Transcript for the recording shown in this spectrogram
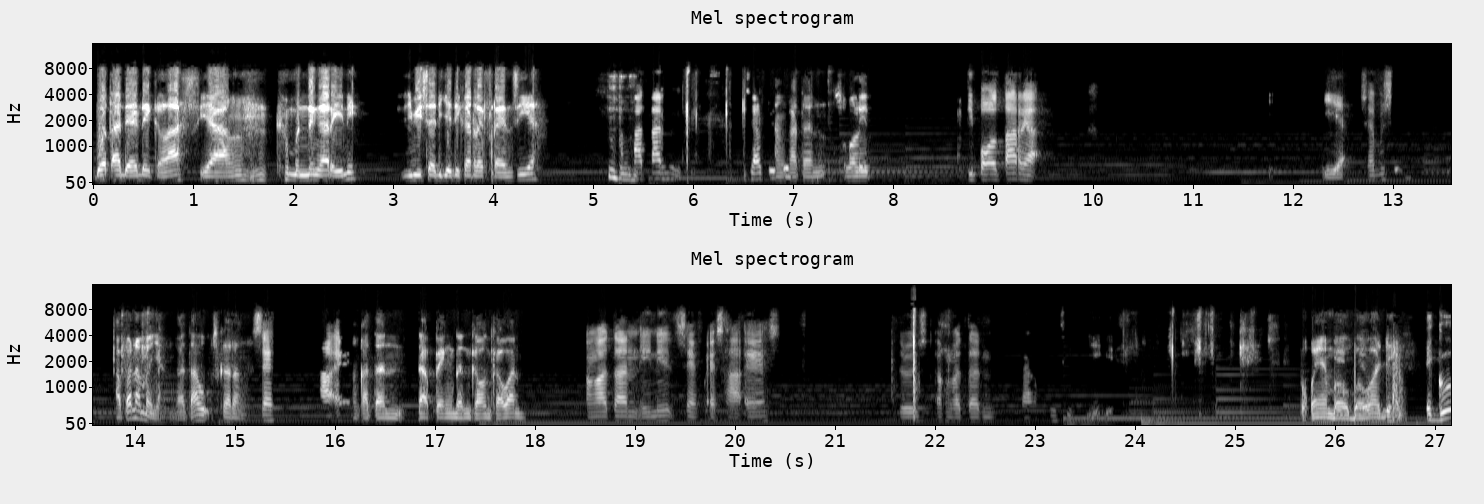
buat adik-adik kelas yang mendengar ini bisa dijadikan referensi ya Angkatan siapa itu? angkatan solid di Poltar ya. iya Siapa sih? apa namanya nggak tahu sekarang Chef AS, angkatan Dapeng dan kawan-kawan angkatan ini Chef SHS. Terus angkatan apa sih? Pokoknya yang bawah-bawah deh Eh gue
